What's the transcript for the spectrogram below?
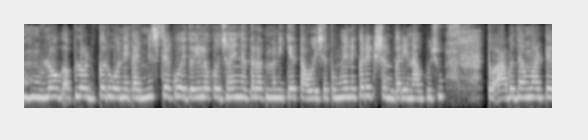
હું વ્લોગ અપલોડ કરું અને કાંઈ મિસ્ટેક હોય તો એ લોકો જઈને તરત મને કહેતા હોય છે, તો હું એને કરેક્શન કરી નાખું છું. તો આ બધા માટે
